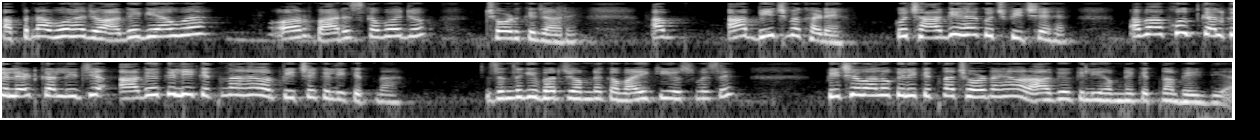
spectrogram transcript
اپنا وہ ہے جو آگے گیا ہوا ہے اور وارث کا وہ ہے جو چھوڑ کے جا رہے اب آپ بیچ میں کھڑے ہیں۔ کچھ آگے ہے، کچھ پیچھے ہے۔ اب آپ خود کیلکولیٹ کر لیجیے آگے کے لیے کتنا ہے اور پیچھے کے لیے کتنا ہے۔ زندگی بھر جو ہم نے کمائی کی اس میں سے، پیچھے والوں کے لیے کتنا چھوڑ رہے ہیں اور آگے کے لیے ہم نے کتنا بھیج دیا۔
